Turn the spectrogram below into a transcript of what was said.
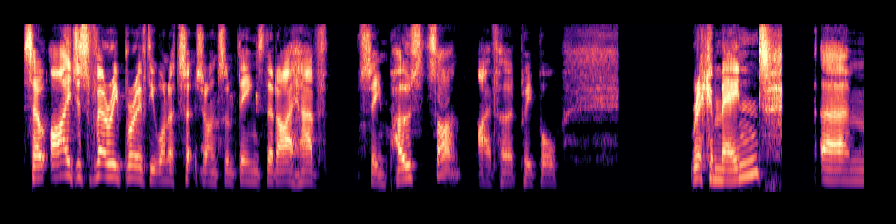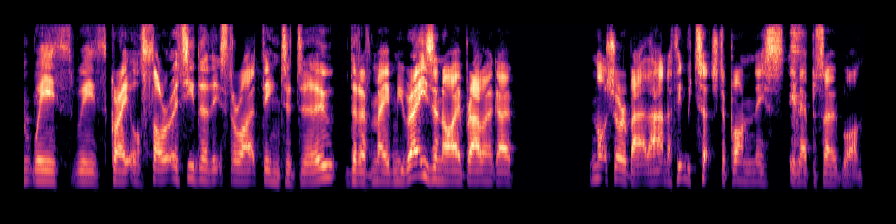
So I just very briefly want to touch on some things that I have seen posts on. I've heard people recommend um, with with great authority that it's the right thing to do that have made me raise an eyebrow and go, not sure about that. And I think we touched upon this in episode one.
